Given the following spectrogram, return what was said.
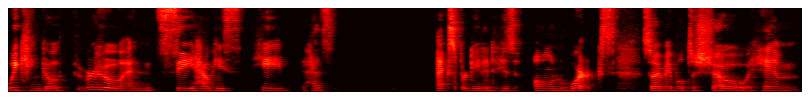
we can go through and see how he's he has expurgated his own works. So I'm able to show him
